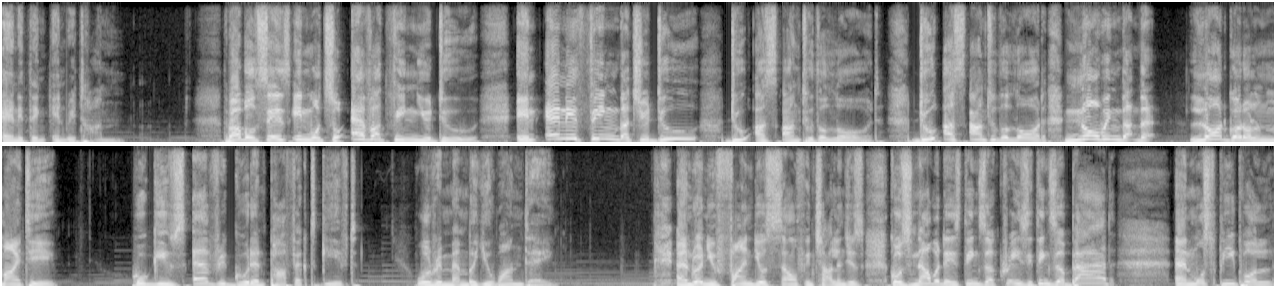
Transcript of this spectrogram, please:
anything in return. The Bible says, In whatsoever thing you do, in anything that you do, do as unto the Lord. Do as unto the Lord, knowing that the Lord God Almighty, who gives every good and perfect gift, will remember you one day. And when you find yourself in challenges, because nowadays things are crazy, things are bad, and most people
